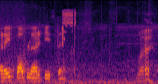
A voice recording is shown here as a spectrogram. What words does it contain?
Right popularity is there. What?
